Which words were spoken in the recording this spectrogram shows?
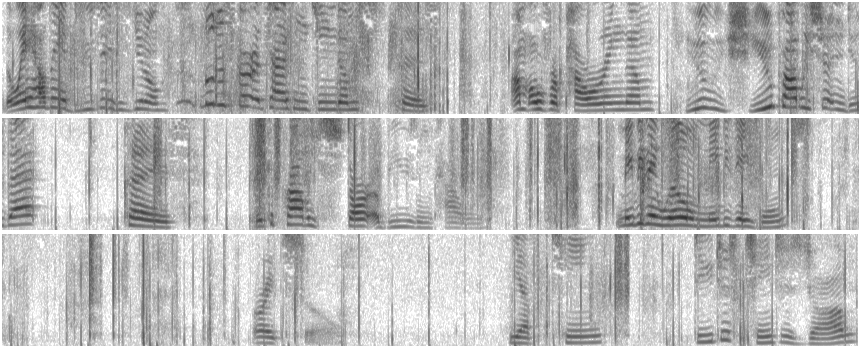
The way how they abuse it is, you know, they'll just start attacking kingdoms, because I'm overpowering them. You, you probably shouldn't do that, because they could probably start abusing power. Maybe they will, maybe they won't. Alright, so we have King. Do you just change his job?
